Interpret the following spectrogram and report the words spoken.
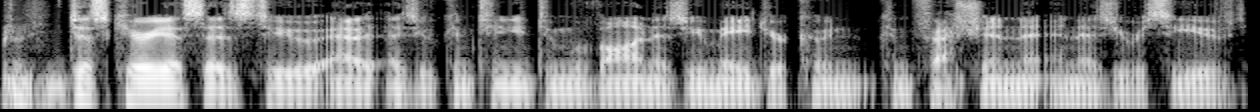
just curious as to as you continued to move on, as you made your con- confession, and as you received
